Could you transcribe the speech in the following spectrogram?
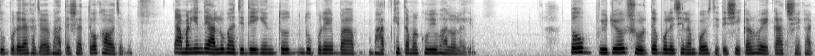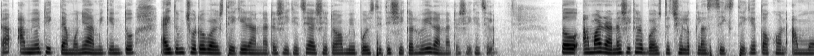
দুপুরে দেখা যাবে ভাতের সাথেও খাওয়া যাবে। তা আমার কিন্তু আলু ভাজি দিয়ে কিন্তু দুপুরে বা ভাত খেতে আমার খুবই ভালো লাগে। তো ভিডিওর শুরুতে বলেছিলাম পরিস্থিতির শিকার হয়ে কাজ শেখাটা। আমিও ঠিক তেমনই, আমি কিন্তু একদম ছোট বয়স থেকে রান্নাটা শিখেছি আর সেটাও আমি পরিস্থিতির শিকার হয়েই রান্নাটা শিখেছিলাম। তো আমার রান্না শেখার বয়সটা ছিল ক্লাস সিক্স থেকে, তখন আম্মু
